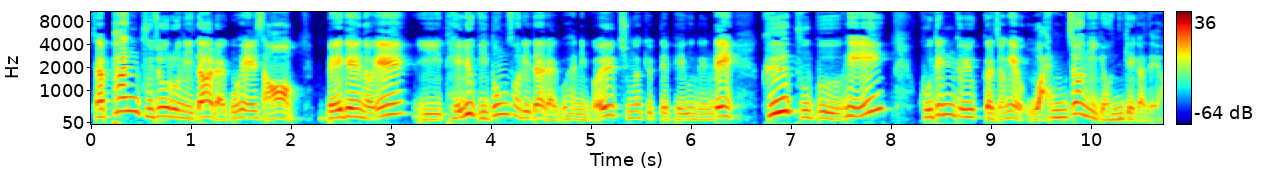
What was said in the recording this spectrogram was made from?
자, 판구조론이다 라고 해서 메게너의 이 대륙 이동설이다 라고 하는 걸 중학교 때 배우는데 그 부분이 고등교육 과정에 완전히 연계가 돼요.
